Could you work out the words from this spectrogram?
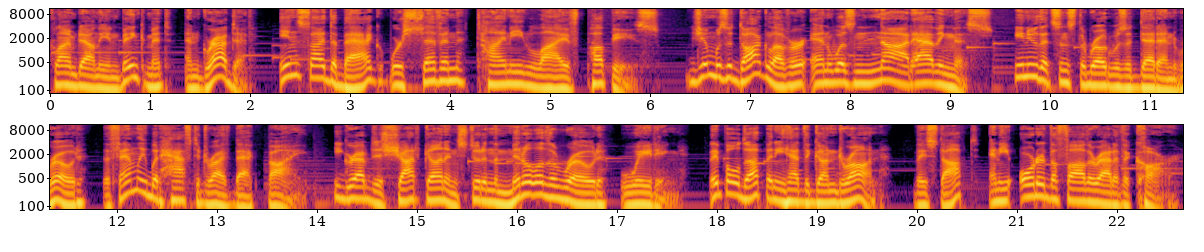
climbed down the embankment, and grabbed it. Inside the bag were seven tiny live puppies. Jim was a dog lover and was not having this. He knew that since the road was a dead end road, the family would have to drive back by. He grabbed his shotgun and stood in the middle of the road, waiting. They pulled up and he had the gun drawn. They stopped and he ordered the father out of the car.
